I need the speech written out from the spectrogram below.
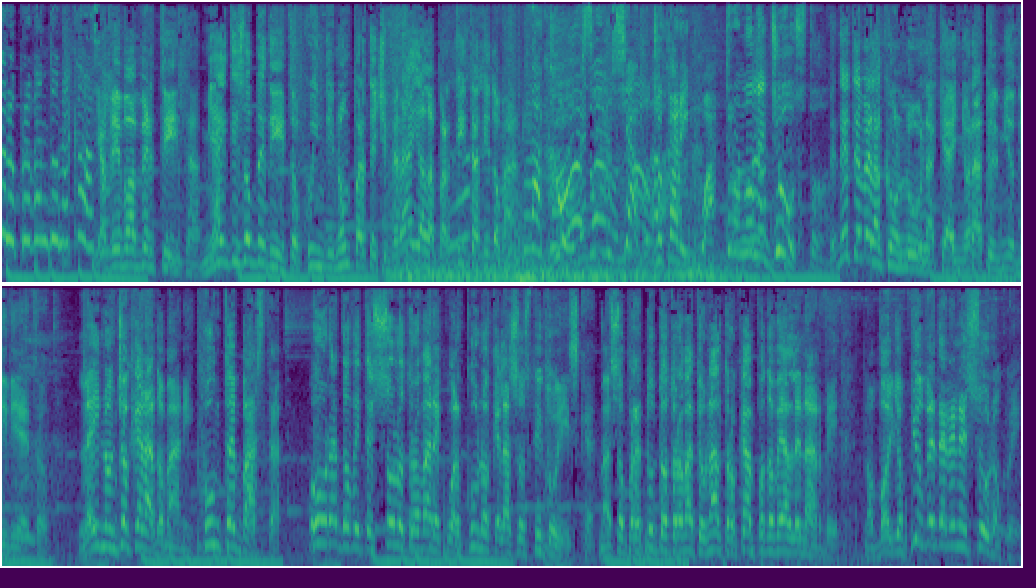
solo provando una Ti cosa. avevo avvertita, mi hai disobbedito, quindi non parteciperai alla partita di domani. Ma come? Non possiamo giocare in quattro, non è giusto. Vedetevela con Luna che ha ignorato il mio divieto. Lei non giocherà domani, punto e basta. Ora dovete solo trovare qualcuno che la sostituisca. Ma soprattutto trovate un altro campo dove allenarvi. Non voglio più vedere nessuno qui.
